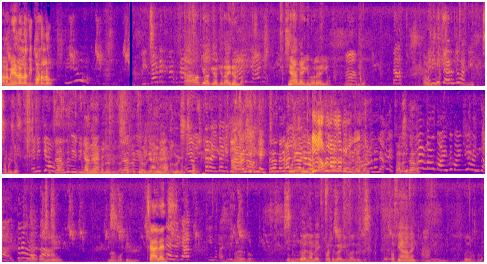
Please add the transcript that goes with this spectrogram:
ആണ് മേളിലെല്ലാം നിൽപ്പോണ്ടല്ലോ ആ ഓക്കെ ഓക്കെ ഓക്കെ. ഇതുണ്ടോ? ഞാൻ കഴിക്കുന്ന പോലെ കഴിക്കണം. പിടിച്ചോ? ആ പിടിച്ചോ? ചെറുത് മതി. ആ പിടിച്ചോ? ചാലഞ്ച് എന്ത് വരുന്നുണ്ട് എക്സ്പ്രഷൻ കഴിക്കുന്നത് അത് ഫസ്റ്റ് ഞാനാണേ ഇവിടെ.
